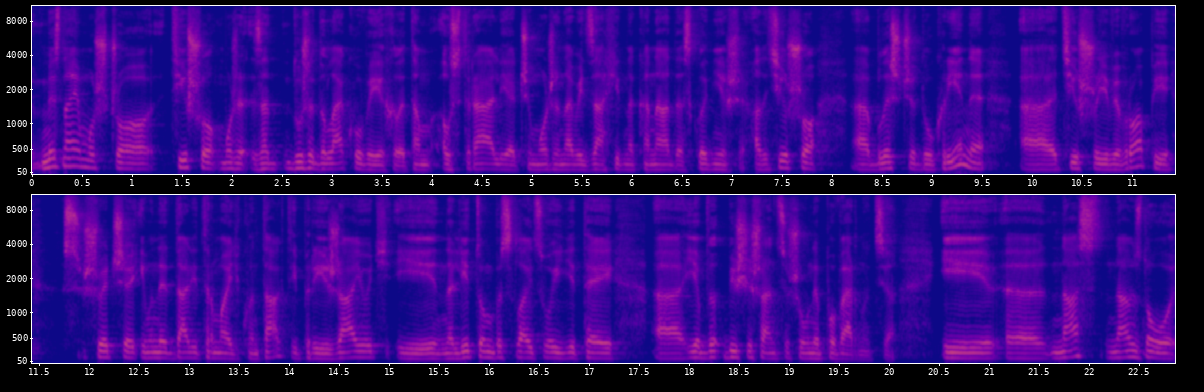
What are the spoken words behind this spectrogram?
Ми знаємо, що ті, що може за дуже далеко виїхали, там Австралія чи може навіть Західна Канада складніше, але ті, що е, ближче до України, ті, що є в Європі, швидше і вони далі тримають контакт і приїжджають, і на літом висилають своїх дітей. Е, є більші шанси, що вони повернуться. І е, нас нам знову е,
